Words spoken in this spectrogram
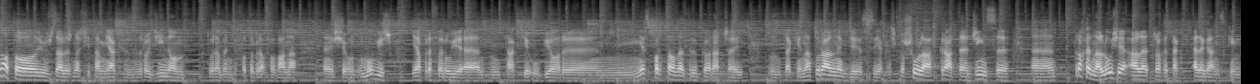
no to już w zależności tam jak z rodziną, która będzie fotografowana, e, się umówisz. Ja preferuję takie ubiory niesportowe, tylko raczej takie naturalne, gdzie jest jakaś koszula w kratę, dżinsy, e, trochę na luzie, ale trochę tak w eleganckim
